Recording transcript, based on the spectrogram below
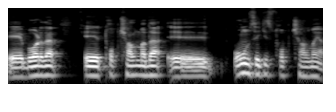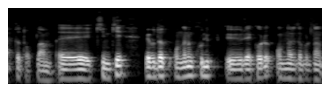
E, bu arada e, top çalmada e, 18 top çalma yaptı toplam e, Kimki ve bu da onların kulüp e, rekoru. Onları da buradan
